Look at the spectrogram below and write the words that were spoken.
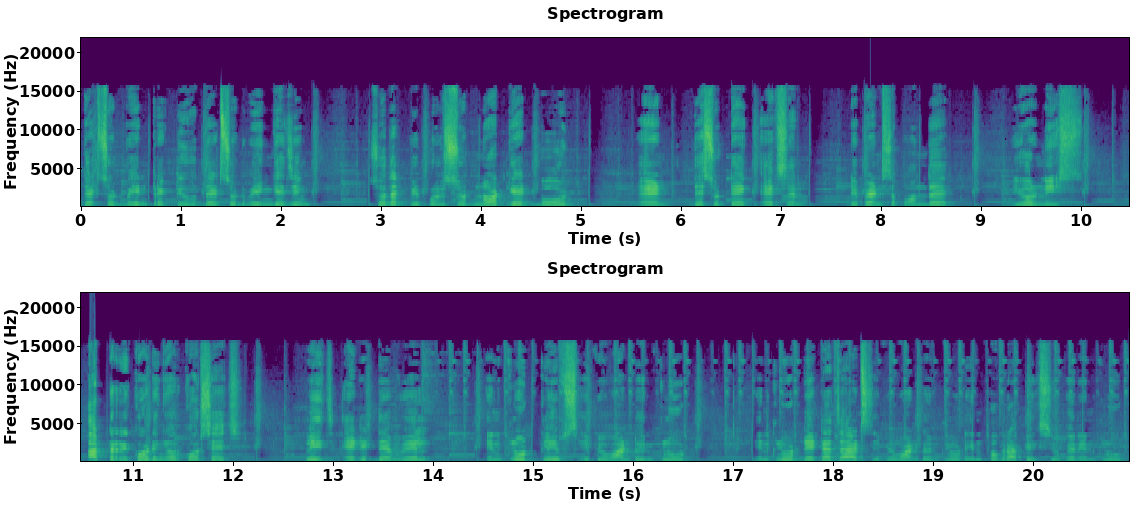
that should be interactive that should be engaging so that people should not get bored and they should take action depends upon the your niche. After recording your courses, please edit them well. Include clips if you want to include. Include data charts if you want to include. Infographics you can include.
